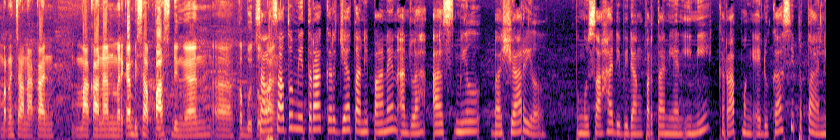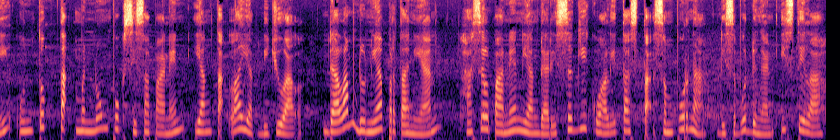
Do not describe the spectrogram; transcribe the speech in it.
merencanakan makanan mereka bisa pas dengan uh, kebutuhan. Salah satu mitra kerja tani panen adalah Asmil Basyaril Pengusaha di bidang pertanian ini kerap mengedukasi petani untuk tak menumpuk sisa panen yang tak layak dijual. Dalam dunia pertanian, hasil panen yang dari segi kualitas tak sempurna disebut dengan istilah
